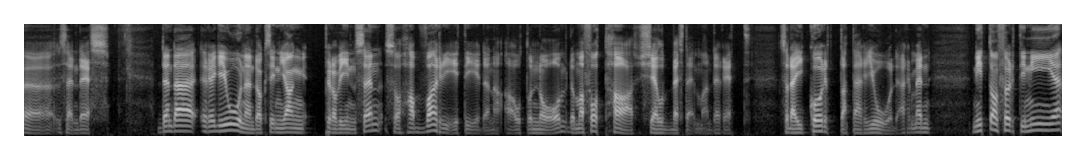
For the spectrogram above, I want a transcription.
uh, sedan dess. Den där regionen, då, Xinjiang-provinsen, så har varje tiderna autonom. De har fått ha självbestämmande rätt sådär i korta perioder. Men 1949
